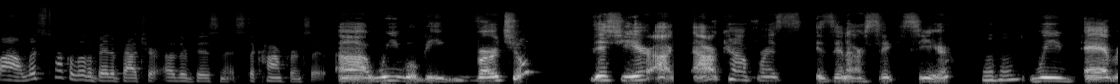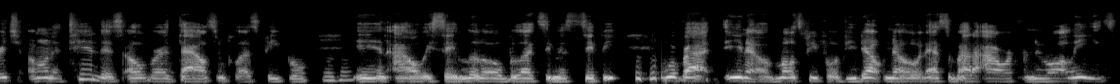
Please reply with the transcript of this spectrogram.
Wow, let's talk a little bit about your other business, the conferences. Uh, we will be virtual this year. Our, our conference is in our sixth year. Mm-hmm. We average on attendance over a thousand plus people mm-hmm. in, I always say, little old Biloxi, Mississippi. We're about, you know, most people, if you don't know, that's about an hour from New Orleans.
